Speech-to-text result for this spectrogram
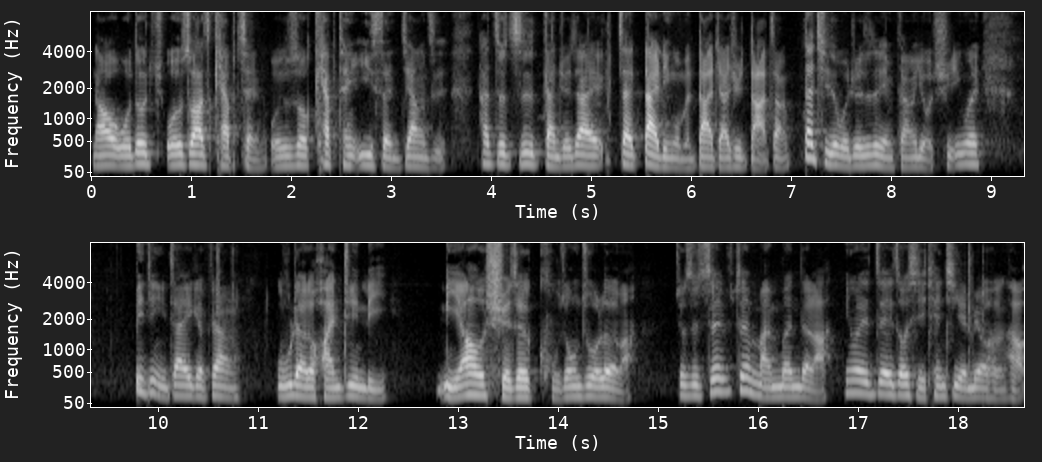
然后我都我都说他是 Captain，我就说 Captain Ethan 这样子，他就是感觉在在带领我们大家去打仗。但其实我觉得这点非常有趣，因为毕竟你在一个非常无聊的环境里，你要学着苦中作乐嘛。就是真真蛮闷的啦，因为这一周其实天气也没有很好，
